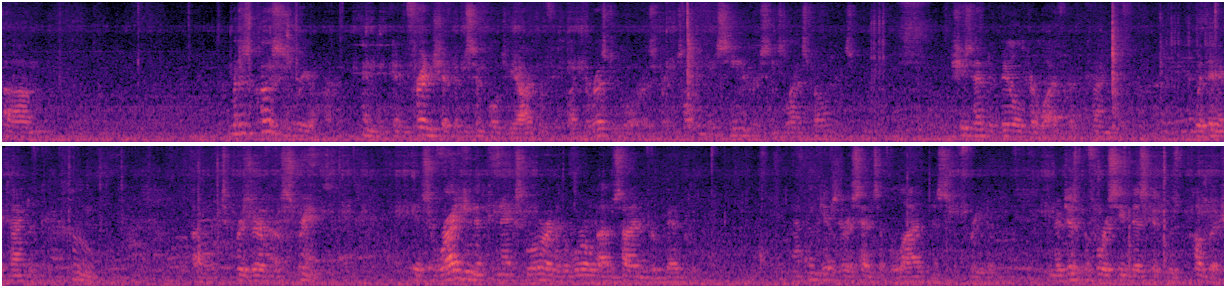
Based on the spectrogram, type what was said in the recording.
Um, but as close as we are, in, in friendship and simple geography, like the rest of Laura's friends, I haven't seen her since last August. She's had to build her life with a kind of, within a kind of cocoon uh, to preserve her strength. It's writing that connects Laura to the world outside of her bedroom. I think gives her a sense of aliveness and freedom. You know, just before Seabiscuit was published,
